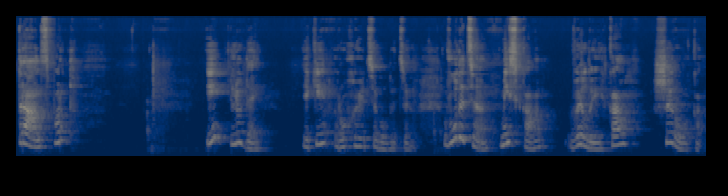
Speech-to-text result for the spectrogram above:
транспорт і людей, які рухаються вулицею. Вулиця міська, велика, широка.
